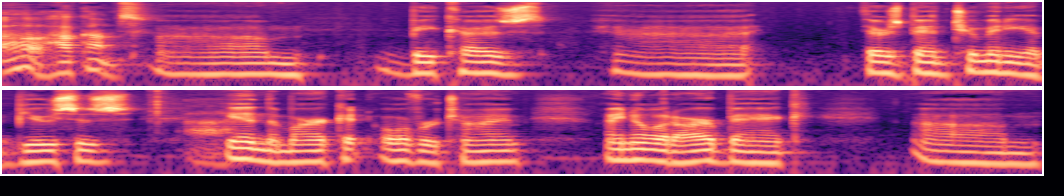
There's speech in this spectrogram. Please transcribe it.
oh, how comes? um, because uh, there's been too many abuses Ah. in the market over time. I know at our bank, um,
